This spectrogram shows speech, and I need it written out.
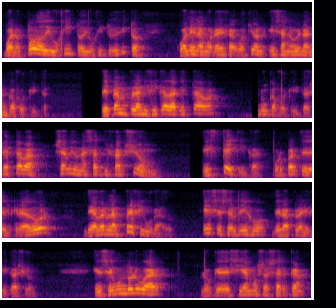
Bueno, todo dibujito, dibujito, dibujito. ¿Cuál es la moraleja de la cuestión? Esa novela nunca fue escrita. De tan planificada que estaba, nunca fue escrita. Ya estaba, ya había una satisfacción estética por parte del creador de haberla prefigurado. Ese es el riesgo de la planificación. En segundo lugar, lo que decíamos acerca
